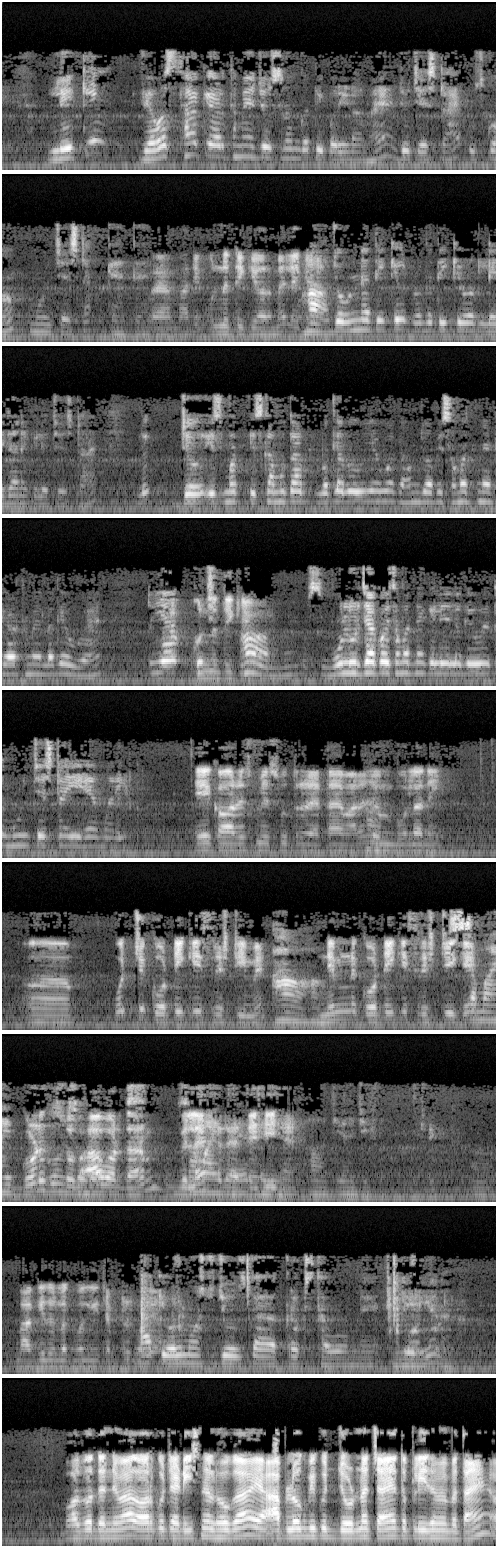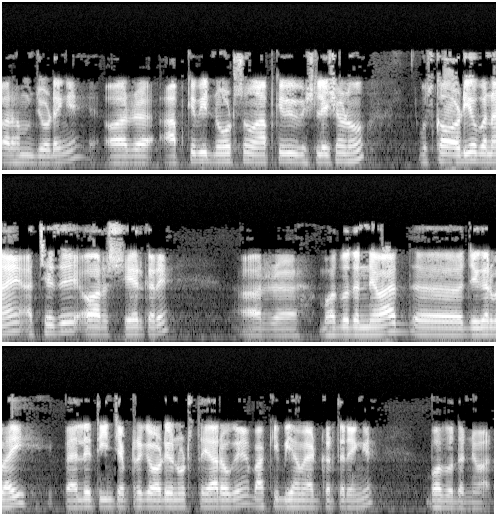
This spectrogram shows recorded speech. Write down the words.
लेकिन व्यवस्था के अर्थ में जो श्रम गति परिणाम है जो चेष्टा है उसको हम मूल चेष्टा कहते हैं। हमारी उन्नति की ओर में लेकिन हाँ जो उन्नति की ओर प्रगति की ओर ले जाने के लिए चेष्टा है। जो इस मत, इसका मुताबिक मतलब ये हुआ कि हम जो अभी समझने के अर्थ में लगे हुए हैं तो ये कुछ हाँ मूल ऊर्जा को समझने के लिए लगे हुए तो मूल चेष्टा ही है हमारी। एक और इसमें सूत्र रहता है हमारा हाँ। जो हम बोला नहीं। उच्च कोटि की सृष्टि में हाँ, हाँ। निम्न कोटि की सृष्टि के गुण, गुण स्वभाव और धर्म विलय रहते, रहते ही हैं। हाँ। जी हाँ जी। बाकी तो लगभग ये चैप्टर बाकी ऑलमोस्ट जो उसका क्रक्स था वो हमने ले लिया ना। बहुत बहुत धन्यवाद। और कुछ एडिशनल होगा या आप लोग भी कुछ जोड़ना चाहें तो प्लीज़ हमें बताएँ और हम जोड़ेंगे। और आपके भी नोट्स हो आपके भी विश्लेषण हो उसका ऑडियो बनाएँ अच्छे से और शेयर करें। और बहुत बहुत धन्यवाद जिगर भाई। पहले तीन चैप्टर के ऑडियो नोट्स तैयार हो गए हैं, बाकी भी हम ऐड करते रहेंगे। बहुत बहुत धन्यवाद।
